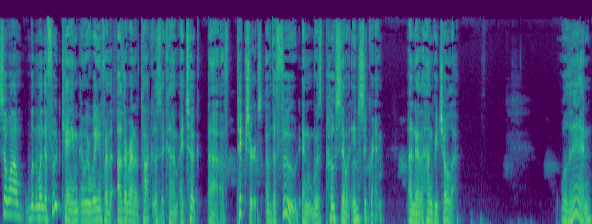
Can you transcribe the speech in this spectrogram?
So, um, when, when the food came and we were waiting for the other round of tacos to come, I took, uh, pictures of the food and was posting them on Instagram under the Hungry Chola. Well, then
